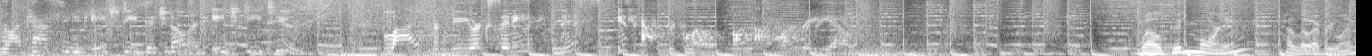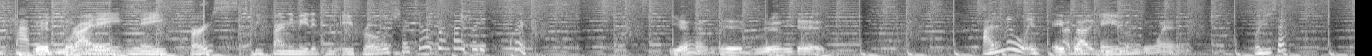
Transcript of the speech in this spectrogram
Broadcasting in HD digital and HD2. Live from New York City, this is Afterglow on iHeartRadio. Well, good morning. Hello, everyone. Happy Good. Friday, May 1st. We finally made it through April, which I feel like went by pretty quick. Yeah, it really did. I don't know if April about came you. and went. What'd you say?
